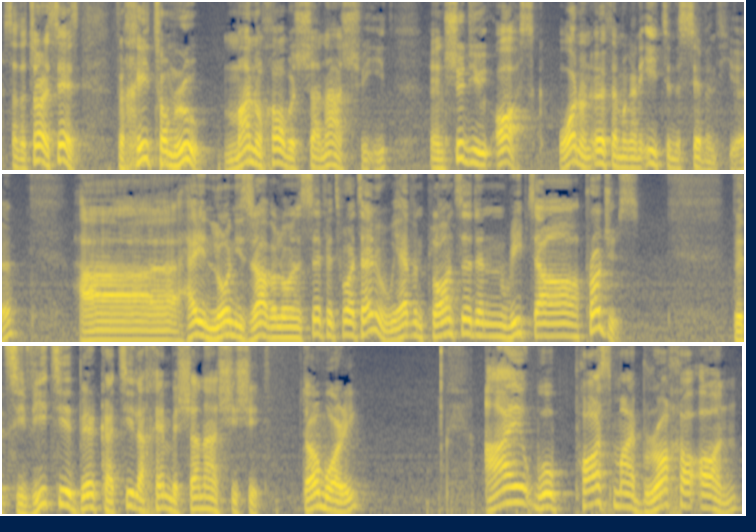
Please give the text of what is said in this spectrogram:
So the Torah says, "V'chi tomru manocha b'shana shvi'it." And should you ask, what on earth am I going to eat in the seventh year? We haven't planted and reaped our produce. Don't worry. I will pass my bracha on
